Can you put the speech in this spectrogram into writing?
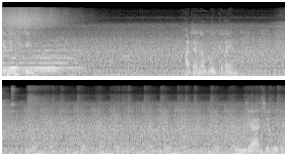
লেভেল থ্রি আটানব্বই কয়েন যা চলে যা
